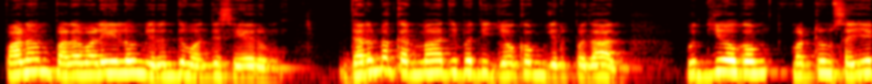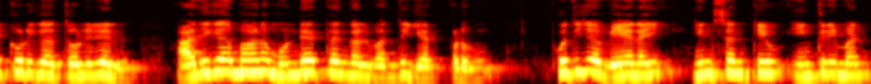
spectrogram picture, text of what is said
பணம் பல வழியிலும் இருந்து வந்து சேரும். தர்ம கர்மாதிபதி யோகம் இருப்பதால் உத்தியோகம் மற்றும் செய்யக்கூடிய தொழிலில் அதிகமான முன்னேற்றங்கள் வந்து ஏற்படும். புதிய வேலை இன்சென்டிவ் இன்கிரிமெண்ட்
